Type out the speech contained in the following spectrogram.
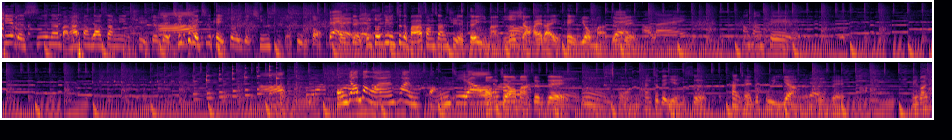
切的丝呢，把它放到上面去，对不对？其实这个是可以做一个亲子的互动，对不对？就是说，因为这个把它放上去也可以嘛，比如说小孩来也可以用嘛，对不对？好，来放上去。好，红椒放完换黄椒，黄椒嘛，对不对？嗯。哦，你看这个颜色看起来就不一样了，对不对？没关系，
